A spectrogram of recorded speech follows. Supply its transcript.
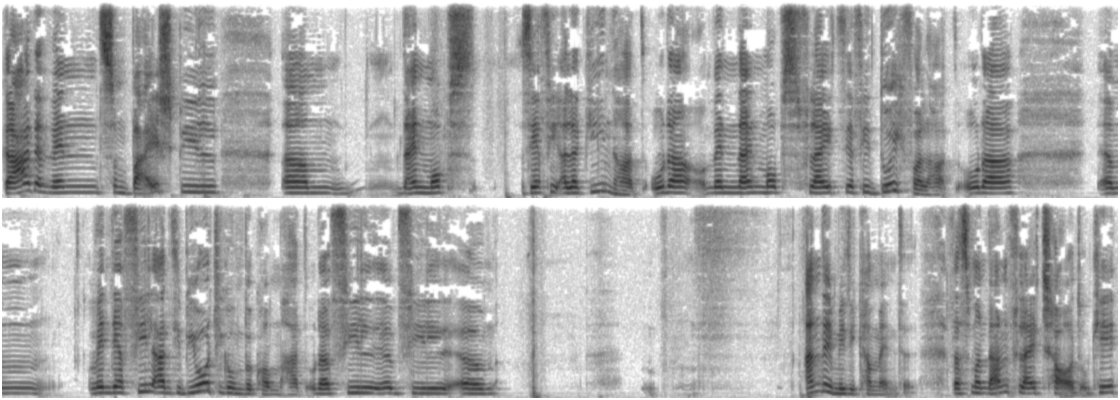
Gerade wenn zum Beispiel ähm, dein Mops sehr viel Allergien hat oder wenn dein Mops vielleicht sehr viel Durchfall hat oder ähm, wenn der viel Antibiotikum bekommen hat oder viel, äh, viel ähm, andere Medikamente, dass man dann vielleicht schaut, okay,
